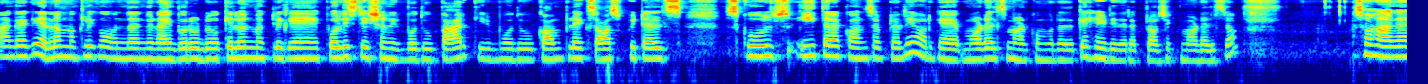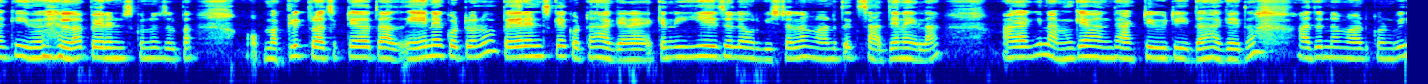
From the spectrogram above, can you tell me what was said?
ಹಾಗಾಗಿ ಎಲ್ಲ ಮಕ್ಕಳಿಗೂ ಒಂದೊಂದು ನೈಬರ್ಹುಡ್ ಕೆಲವೊಂದು ಮಕ್ಕಳಿಗೆ ಪೊಲೀಸ್ ಸ್ಟೇಷನ್ ಇರ್ಬೋದು ಪಾರ್ಕ್ ಇರ್ಬೋದು ಕಾಂಪ್ಲೆಕ್ಸ್ ಹಾಸ್ಪಿಟಲ್ಸ್ ಸ್ಕೂಲ್ಸ್ ಈ ಥರ ಕಾನ್ಸೆಪ್ಟಲ್ಲಿ ಅವ್ರಿಗೆ ಮಾಡೆಲ್ಸ್ ಮಾಡ್ಕೊಂಬರೋದಕ್ಕೆ ಹೇಳಿದ್ದಾರೆ ಪ್ರಾಜೆಕ್ಟ್ ಮಾಡೆಲ್ಸು ಸೊ ಹಾಗಾಗಿ ಇದು ಎಲ್ಲ ಪೇರೆಂಟ್ಸ್ಗೂ ಸ್ವಲ್ಪ ಮಕ್ಳಿಗೆ ಪ್ರಾಜೆಕ್ಟ್ ಏನೇ ಕೊಟ್ಟರು ಪೇರೆಂಟ್ಸ್ಗೆ ಕೊಟ್ಟ ಹಾಗೇನೆ. ಯಾಕೆಂದರೆ ಈ ಏಜಲ್ಲಿ ಅವ್ರಿಗೆ ಇಷ್ಟೆಲ್ಲ ಮಾಡೋದಕ್ಕೆ ಸಾಧ್ಯನೇ ಇಲ್ಲ. ಹಾಗಾಗಿ ನಮಗೆ ಒಂದು ಆ್ಯಕ್ಟಿವಿಟಿ ಇದ್ದ ಹಾಗೆ ಇದು. ಅದನ್ನು ಮಾಡ್ಕೊಂಡ್ವಿ.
